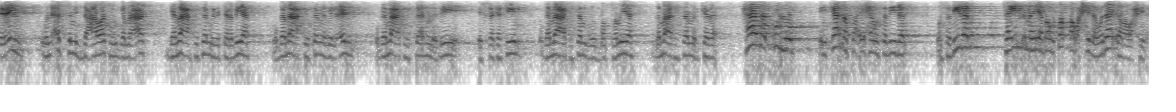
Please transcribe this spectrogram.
علم؟ ونقسم الدعوات والجماعات جماعة تهتم بالتربية وجماعة تهتم بالعلم وجماعة تهتم بالسكاكين وجماعة تهتم بالبطانية وجماعة تهتم بكذا. هذا كله إن كان صحيحا وسديدا وسديدا فإنما هي بوتقة واحدة ودائرة واحدة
